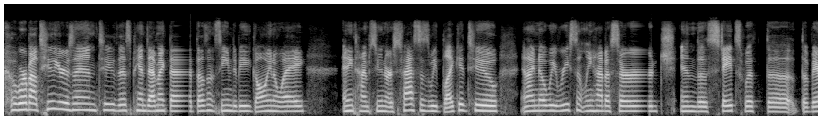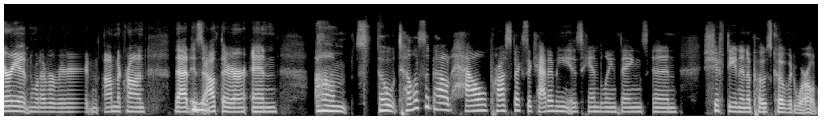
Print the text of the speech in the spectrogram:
mm-hmm. we're about two years into this pandemic that doesn't seem to be going away anytime sooner as fast as we'd like it to. And I know we recently had a surge in the states with the the variant, whatever variant Omicron that is mm-hmm. out there. And um, so tell us about how Prospects Academy is handling things and shifting in a post-COVID world.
